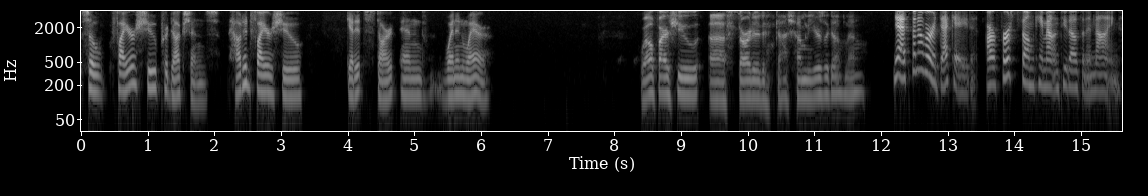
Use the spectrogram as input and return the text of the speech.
so, Fire Shoe Productions, how did Fire Shoe get its start and when and where? Well, Fire Shoe uh, started, gosh, how many years ago now? Yeah, it's been over a decade. Our first film came out in 2009,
